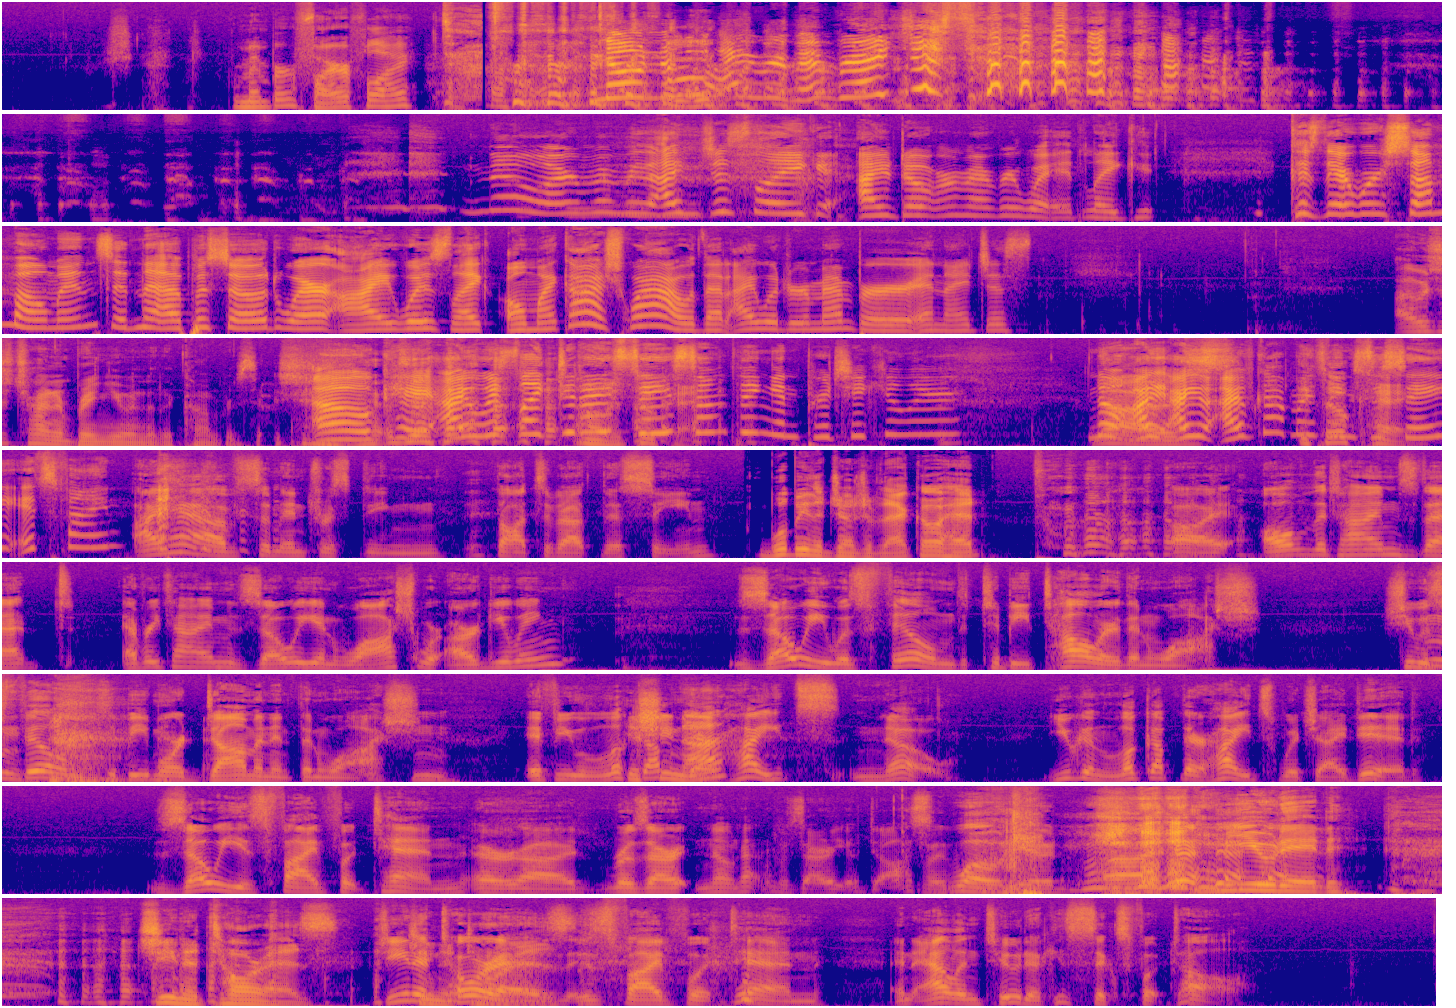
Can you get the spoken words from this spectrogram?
Remember Firefly? no, no, I remember. I just. no, I remember that. I'm just like I don't remember what it like. Because there were some moments in the episode where I was like, "Oh my gosh, wow!" that I would remember, and I just. I was just trying to bring you into the conversation. Oh, okay, I was like, "Did Oh, I say okay. something in particular?" No, No, I, I, I've got my it's things to say. It's fine. I have some interesting thoughts about this scene. We'll be the judge of that. Go ahead. Uh, all the times that every time Zoe and Wash were arguing, Zoe was filmed to be taller than Wash. She was filmed to be more dominant than Wash. If you look Is up she their heights, no. You can look up their heights, which I did. Zoe is five foot ten, or uh, Rosario. No, not Rosario Dawson. Whoa, dude. Uh, Muted. Gina Torres. Gina, Gina Torres, Torres. is five foot ten, and Alan Tudyk is six foot tall.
